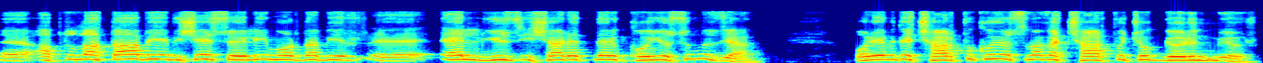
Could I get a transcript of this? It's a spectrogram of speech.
E, Abdullah Dağ Bey'e bir şey söyleyeyim. Orada bir e, el yüz işaretleri koyuyorsunuz ya. Oraya bir de çarpı koyuyorsun fakat çarpı çok görünmüyor.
